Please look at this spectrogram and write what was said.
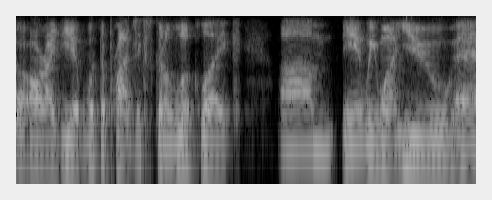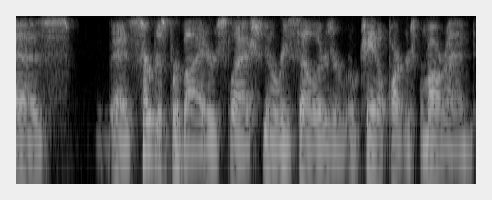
our idea of what the project's going to look like. Um, and we want you as as service providers slash you know resellers or, or channel partners from our end,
